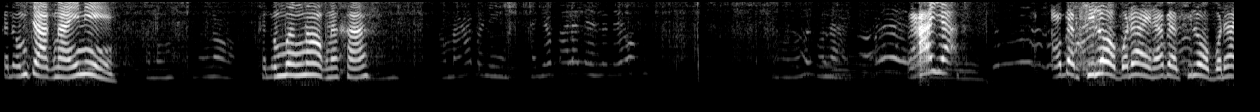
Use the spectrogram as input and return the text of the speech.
ขนมจากไหนนี่ ขนมเมืองนอกขนมเมืองนอกนะคะ เอามาปะนี่ขยับมาแล้วเร็วเร็วๆเอามาคนน่ะอายะ เอาแบบคิโลบ่ได้นะ แบบคิโลบ่ได้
